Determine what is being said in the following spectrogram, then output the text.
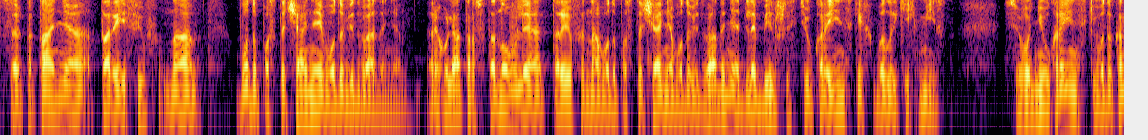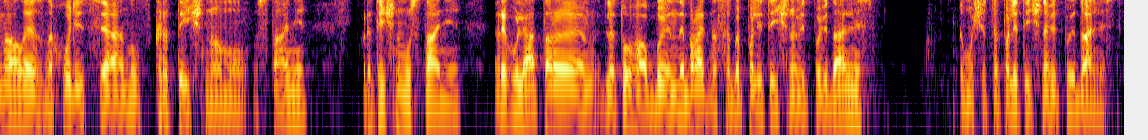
це питання тарифів на водопостачання і водовідведення. Регулятор встановлює тарифи на водопостачання і водовідведення для більшості українських великих міст. Сьогодні українські водоканали знаходяться ну в критичному стані. В критичному стані регулятор для того, аби не брати на себе політичну відповідальність, тому що це політична відповідальність.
